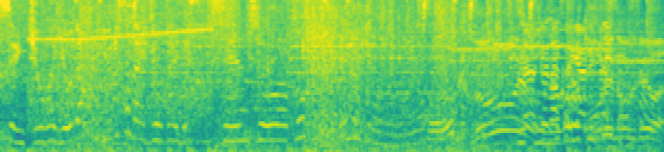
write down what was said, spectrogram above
戦況は予断を許さない状態です。戦場は僕の手のひらのどうよ俺の腕は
